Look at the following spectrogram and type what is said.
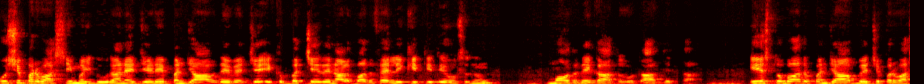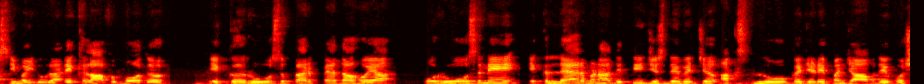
ਕੁਝ ਪ੍ਰਵਾਸੀ ਮਜ਼ਦੂਰਾਂ ਨੇ ਜਿਹੜੇ ਪੰਜਾਬ ਦੇ ਵਿੱਚ ਇੱਕ ਬੱਚੇ ਦੇ ਨਾਲ ਬਦਫੈਲੀ ਕੀਤੀ ਤੇ ਉਸ ਨੂੰ ਮੌਤ ਦੇ ਘਾਟ ਉਤਾਰ ਦਿੱਤਾ। ਇਸ ਤੋਂ ਬਾਅਦ ਪੰਜਾਬ ਵਿੱਚ ਪ੍ਰਵਾਸੀ ਮਜ਼ਦੂਰਾਂ ਦੇ ਖਿਲਾਫ ਬਹੁਤ ਇੱਕ ਰੋਸ ਪਰ ਪੈਦਾ ਹੋਇਆ। ਉਹ ਰੋਸ ਨੇ ਇੱਕ ਲਹਿਰ ਬਣਾ ਦਿੱਤੀ, ਜਿਸ ਦੇ ਵਿੱਚ ਅਕਸ ਲੋਕ ਜਿਹੜੇ ਪੰਜਾਬ ਦੇ ਕੁਝ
